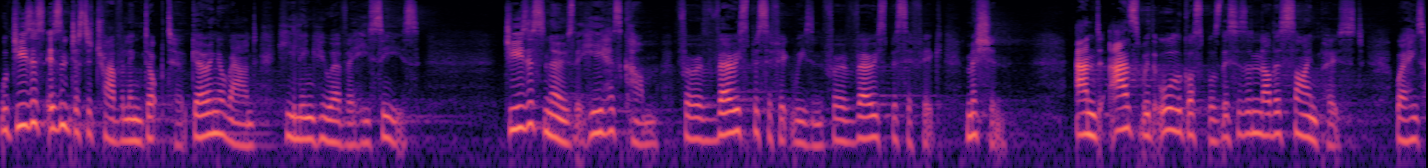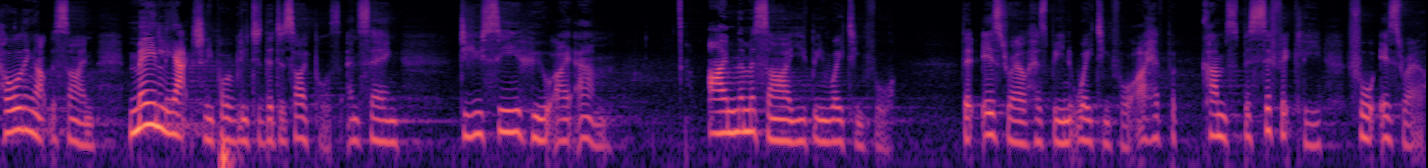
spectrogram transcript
Well, Jesus isn't just a traveling doctor going around healing whoever he sees. Jesus knows that he has come for a very specific reason, for a very specific mission. And as with all the Gospels, this is another signpost where he's holding up the sign, mainly actually probably to the disciples, and saying, Do you see who I am? I'm the Messiah you've been waiting for, that Israel has been waiting for. I have come specifically for Israel.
